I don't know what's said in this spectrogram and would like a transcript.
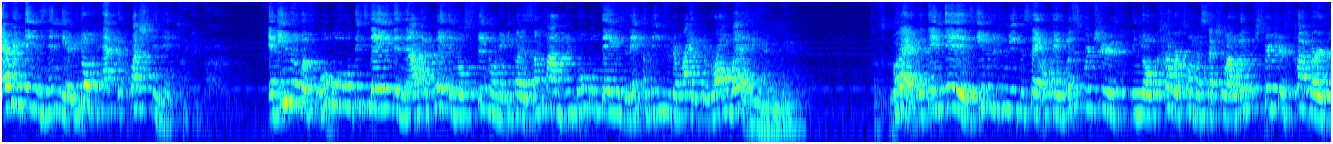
Everything is in there. You don't have to question it. Thank you, God. And even with Google these days, and I want to put a no spin on it because sometimes you Google things and they can lead you to right the wrong way. Good. But the thing is, even if you need to say, okay, what scriptures then you know covers homosexuality, what scriptures cover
